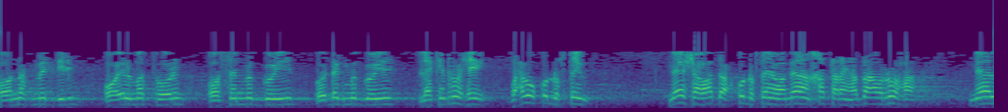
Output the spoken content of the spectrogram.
أو نف مدري أو علم ثور أو سن مجوين أو دق مجوين لكن روحي وحبو كل رفتي ماشى وهذا وح كل رفتي وما لنا خطر. هذا الروح مال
